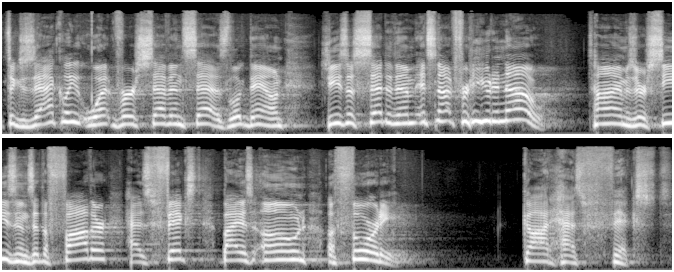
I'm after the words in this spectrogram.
It's exactly what verse 7 says. Look down. Jesus said to them, It's not for you to know times or seasons that the Father has fixed by his own authority. God has fixed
